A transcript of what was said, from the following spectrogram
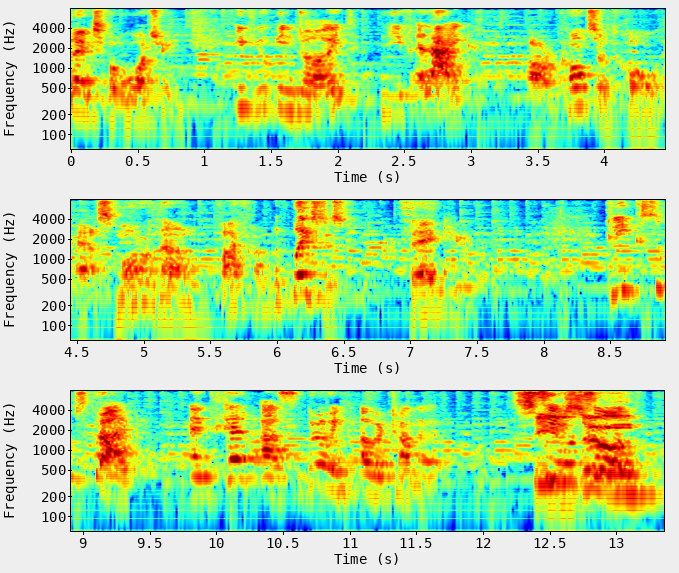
thanks for watching. If you enjoyed, leave a like. Our concert hall has more than 500 places. Thank you. Click subscribe and help us growing our channel. See, you soon.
